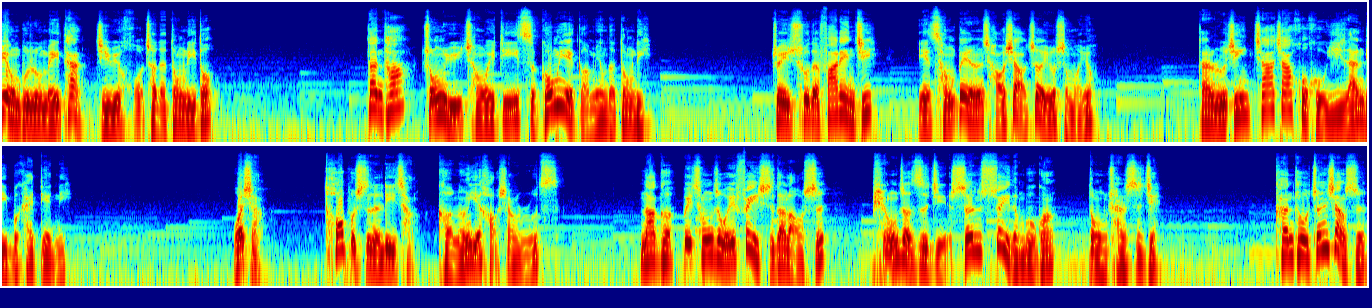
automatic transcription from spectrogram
并不如煤炭给予火车的动力多，但它终于成为第一次工业革命的动力。最初的发电机也曾被人嘲笑这有什么用，但如今家家户户已然离不开电力。我想，托普斯的立场可能也好像如此。那个被称之为废石的老师，凭着自己深邃的目光洞穿世界，看透真相时，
